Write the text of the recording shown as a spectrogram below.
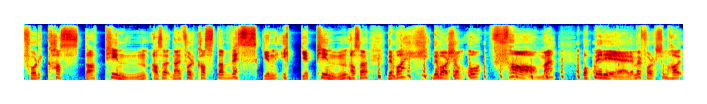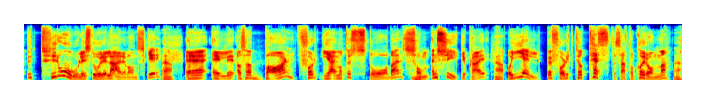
Folk kasta pinnen Altså, nei, folk kasta vesken, ikke pinnen. Altså, det var, det var som å faen meg operere med folk som har utrolig store lærevansker. Ja. Eh, eller altså barn. Folk Jeg måtte stå der som en sykepleier Ja. og hjelpe folk til å teste seg for korona. Ja.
